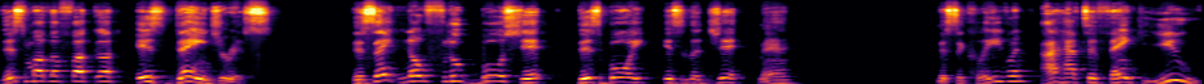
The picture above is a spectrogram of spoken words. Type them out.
This motherfucker is dangerous. This ain't no fluke bullshit. This boy is legit, man. Mr. Cleveland, I have to thank you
